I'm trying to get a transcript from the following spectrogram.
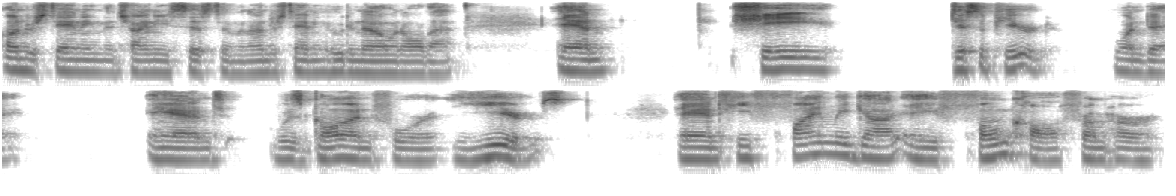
understanding the Chinese system and understanding who to know and all that. And she disappeared one day and was gone for years. And he finally got a phone call from her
